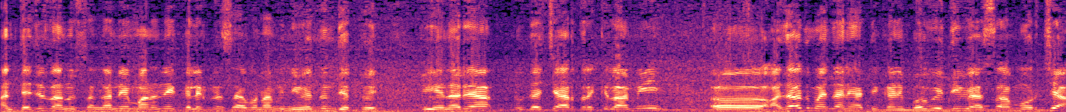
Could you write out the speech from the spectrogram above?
आणि त्याच्याच अनुषंगाने माननीय कलेक्टर साहेबांना आम्ही निवेदन देतोय की येणाऱ्या उद्या चार तारखेला आम्ही आझाद मैदान ह्या ठिकाणी भव्य दिव्य असा मोर्चा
